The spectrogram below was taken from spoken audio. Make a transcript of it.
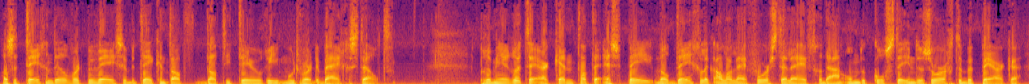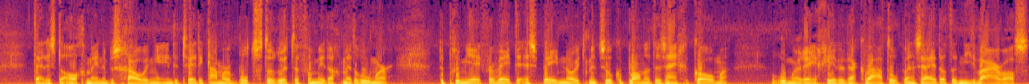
Als het tegendeel wordt bewezen, betekent dat dat die theorie moet worden bijgesteld. Premier Rutte erkent dat de SP wel degelijk allerlei voorstellen heeft gedaan om de kosten in de zorg te beperken. Tijdens de algemene beschouwingen in de Tweede Kamer botste Rutte vanmiddag met Roemer. De premier verweet de SP nooit met zulke plannen te zijn gekomen. Roemer reageerde daar kwaad op en zei dat het niet waar was.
